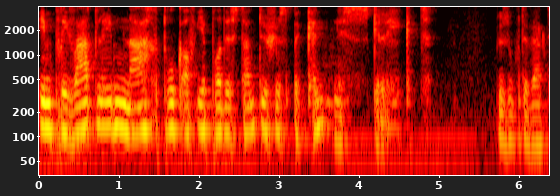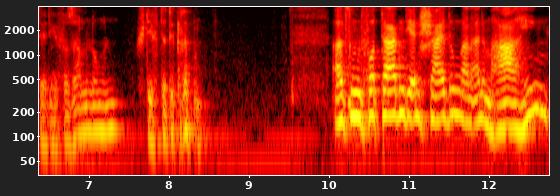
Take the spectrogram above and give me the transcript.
im Privatleben Nachdruck auf ihr protestantisches Bekenntnis gelegt, besuchte werktätige Versammlungen, stiftete Krippen. Als nun vor Tagen die Entscheidung an einem Haar hing,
